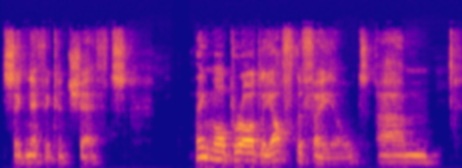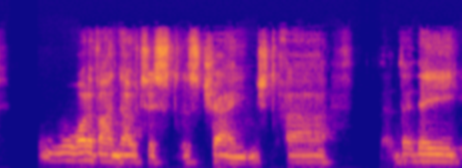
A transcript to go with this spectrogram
significant shifts. I think more broadly off the field, um, what have I noticed has changed? Uh, the the,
